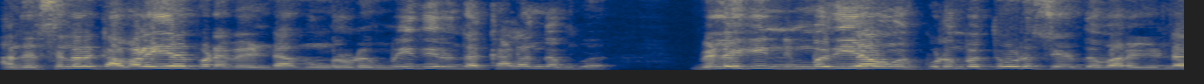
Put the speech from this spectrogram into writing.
அந்த சிலருக்கு கவலையே பட வேண்டாம். உங்களுடைய மீது இருந்த களங்கம் விலகி நிம்மதியாக உங்கள் குடும்பத்தோடு சேர்ந்து வருகின்ற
